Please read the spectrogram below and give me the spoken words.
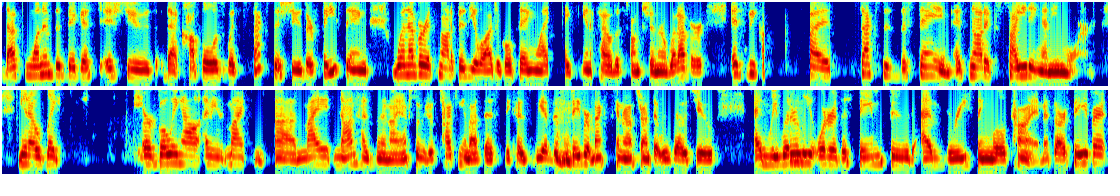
that's one of the biggest issues that couples with sex issues are facing whenever it's not a physiological thing like, like you know, child dysfunction or whatever. It's because sex is the same. It's not exciting anymore. You know, like or going out. I mean, my uh, my non husband and I actually were just talking about this because we have this mm-hmm. favorite Mexican restaurant that we go to, and we literally mm-hmm. order the same food every single time. It's our favorite,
